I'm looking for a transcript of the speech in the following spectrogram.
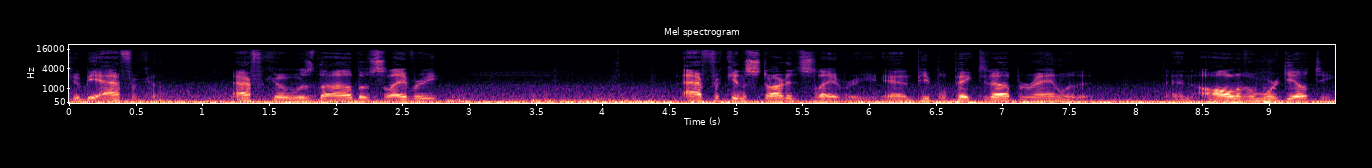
Could be Africa. Africa was the hub of slavery. Africans started slavery, and people picked it up and ran with it. And all of them were guilty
